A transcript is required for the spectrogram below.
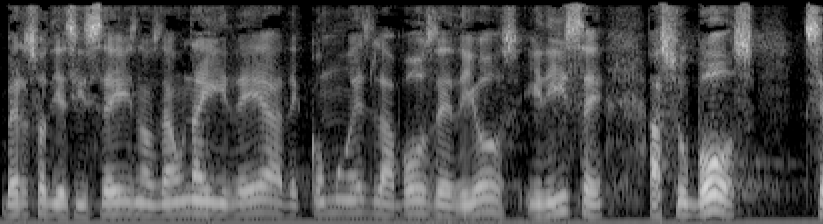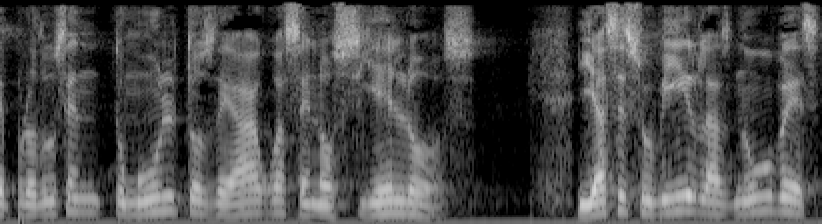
verso 16 nos da una idea de cómo es la voz de Dios y dice, a su voz se producen tumultos de aguas en los cielos y hace subir las nubes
